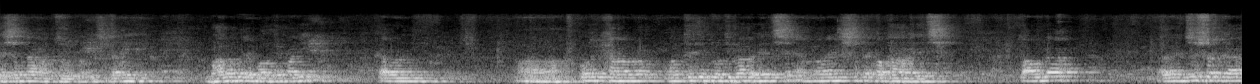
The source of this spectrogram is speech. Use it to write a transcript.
দেশের নাম উজ্জ্বল করবে, সেটা আমি ভালো করে বলতে পারি। কারণ খেলার মধ্যে যে প্রতিভা রয়েছে আমি অনেকের সাথে কথা হয়েছে। তো আমরা রাজ্য সরকার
